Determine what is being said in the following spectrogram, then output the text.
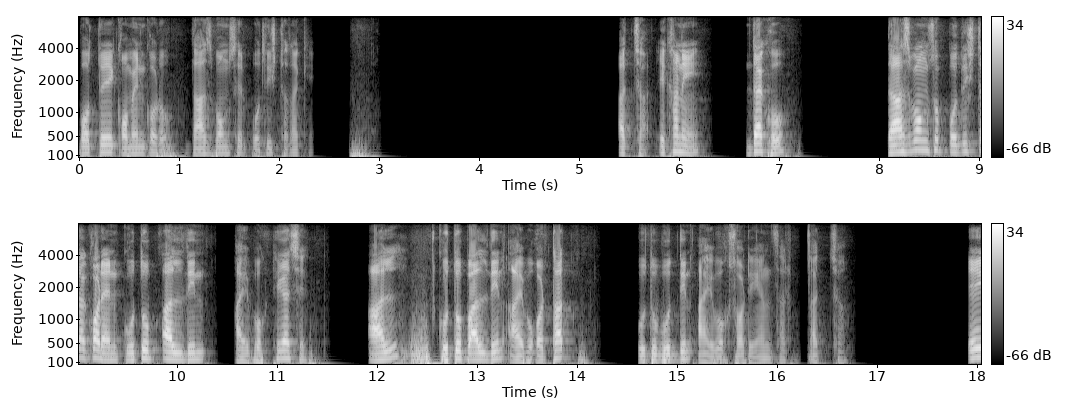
প্রত্যেকে কমেন্ট করো দাসবংশের প্রতিষ্ঠাতাকে আচ্ছা এখানে দেখো দাসবংশ প্রতিষ্ঠা করেন কুতুব আল দিন আইবক, ঠিক আছে? আল, কুতুব আল দিন আইবক, অর্থাৎ কুতুবুদ্দিন আইবক সঠিক অ্যান্সার আচ্ছা। এই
